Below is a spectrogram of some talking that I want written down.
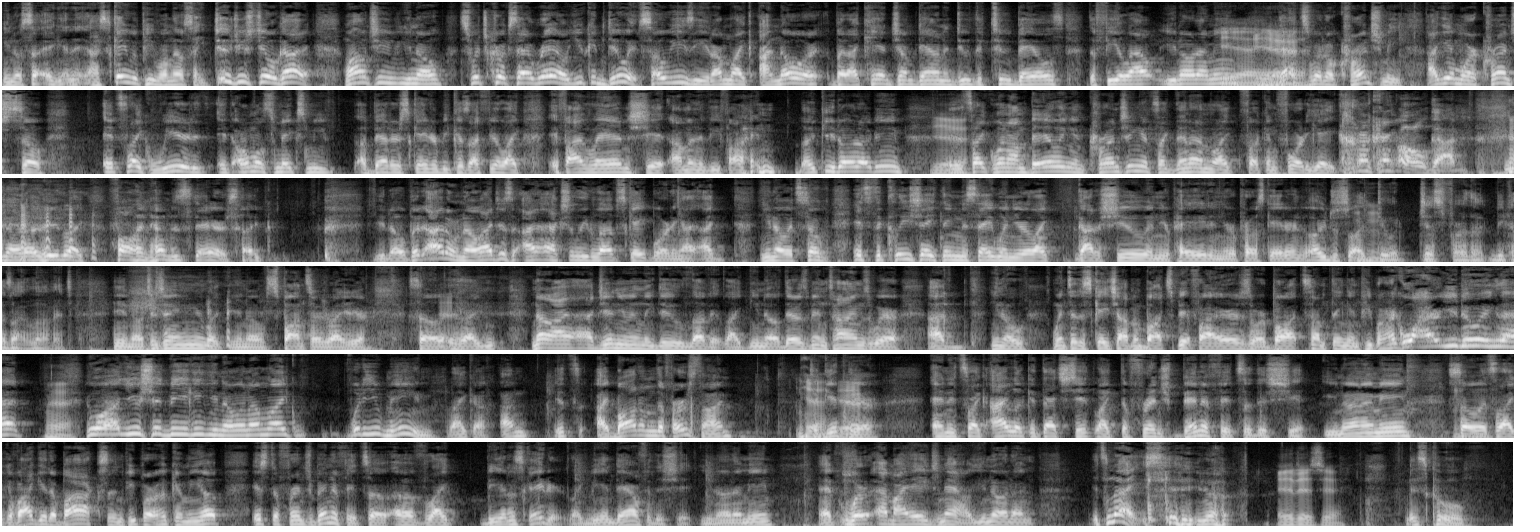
You know, so I skate with people and they'll say, "Dude, you still got it. Why don't you, you know, switch crooks that rail? You can do it so easy." And I'm like, "I know, but I can't jump down and do the two bales, the feel out. You know what I mean? Yeah, yeah. That's what'll crunch me. I get more crunched, so it's like weird. It almost makes me a better skater because I feel like if I land shit, I'm gonna be fine. like you know what I mean? Yeah. It's like when I'm bailing and crunching, it's like then I'm like fucking 48. oh god, you know what I mean? Like falling down the stairs, like. You know, but I don't know. I just I actually love skateboarding. I, I you know, it's so it's the cliche thing to say when you're like got a shoe and you're paid and you're a pro skater. I just I mm-hmm. do it just for the because I love it. You know, cha-ching, like you know, sponsored right here. So it's like no, I, I genuinely do love it. Like you know, there's been times where I've you know went to the skate shop and bought Spitfires or bought something, and people are like, "Why are you doing that?" Yeah. well, you should be, you know, and I'm like, what do you mean? Like, uh, I'm, it's, I bought them the first time to get Yeah. there. And it's like, I look at that shit like the French benefits of this shit. You know what I mean? So it's like, if I get a box and people are hooking me up, it's the French benefits of, of like being a skater, like being down for this shit. You know what I mean? At, we're at my age now, you know what I'm, it's nice, you know? It is, yeah. It's cool.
